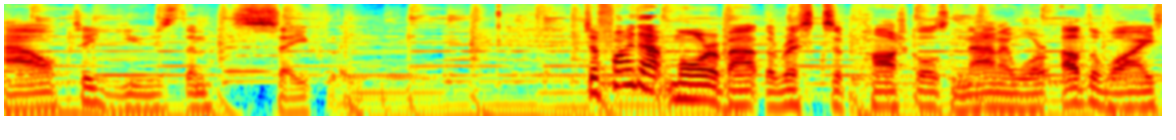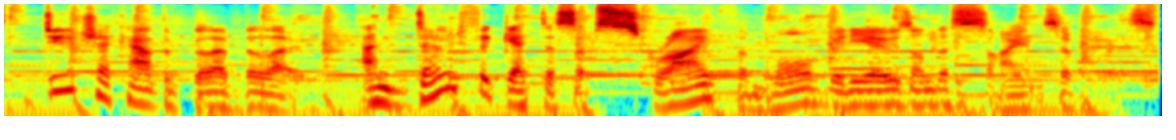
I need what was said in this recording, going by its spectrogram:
how to use them safely. To find out more about the risks of particles, nano or otherwise, do check out the blurb below, and don't forget to subscribe for more videos on the science of risk.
